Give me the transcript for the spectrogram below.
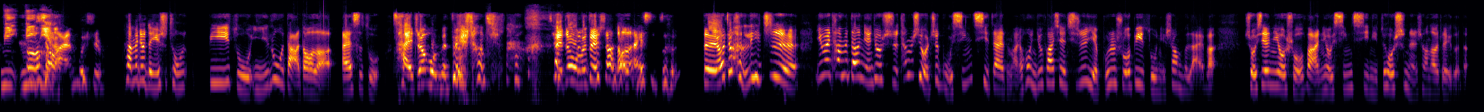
mini 小 M 是，他们就等于是从 B 组一路打到了 S 组，踩着我们队上去了，踩着我们队上到了 S 组，对，然后就很励志，因为他们当年就是他们是有这股心气在的嘛，然后你就发现其实也不是说 B 组你上不来吧，首先你有手法，你有心气，你最后是能上到这个的。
